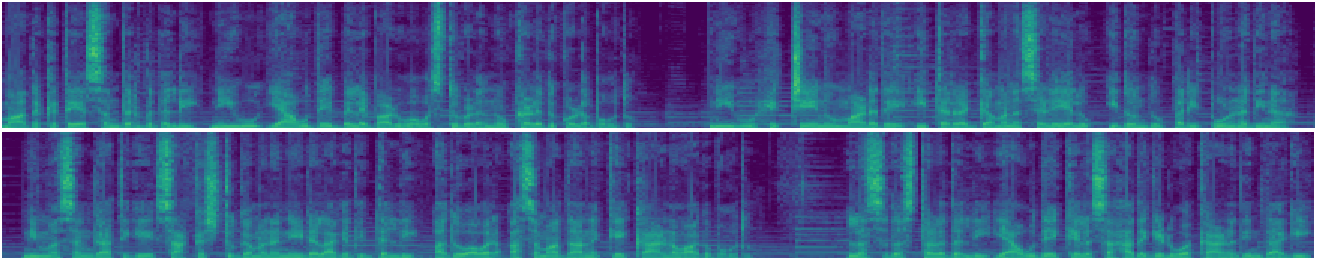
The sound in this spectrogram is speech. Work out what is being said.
ಮಾದಕತೆಯ ಸಂದರ್ಭದಲ್ಲಿ ನೀವು ಯಾವುದೇ ಬೆಲೆ ಬಾಳುವ ವಸ್ತುಗಳನ್ನು ಕಳೆದುಕೊಳ್ಳಬಹುದು. ನೀವು ಹೆಚ್ಚೇನೂ ಮಾಡದೆ ಇತರ ಗಮನ ಸೆಳೆಯಲು ಇದೊಂದು ಪರಿಪೂರ್ಣ ದಿನ. ನಿಮ್ಮ ಸಂಗಾತಿಗೆ ಸಾಕಷ್ಟು ಗಮನ ನೀಡಲಾಗದಿದ್ದಲ್ಲಿ ಅದು ಅವರ ಅಸಮಾಧಾನಕ್ಕೆ ಕಾರಣವಾಗಬಹುದು. ಲಸದ ಸ್ಥಳದಲ್ಲಿ ಯಾವುದೇ ಕೆಲಸ ಹದಗೆಡುವ ಕಾರಣದಿಂದಾಗಿ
